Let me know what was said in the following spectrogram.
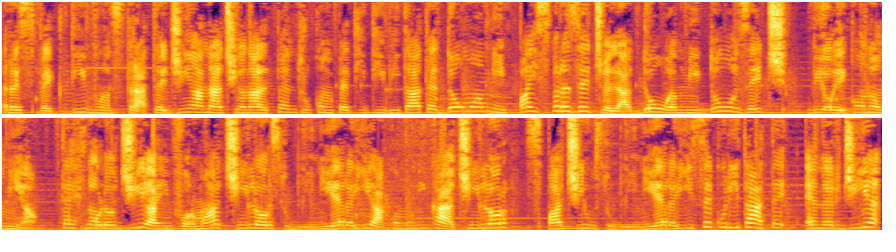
respectiv în Strategia Națională pentru Competitivitate 2014 la 2020, bioeconomia, tehnologia informațiilor sublinierei a comunicațiilor, spațiu sublinierei securitate, energie,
